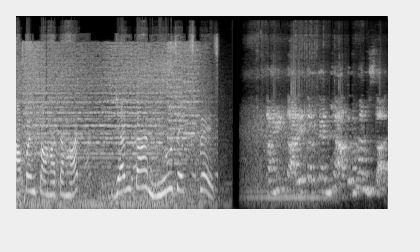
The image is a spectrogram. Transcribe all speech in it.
आपण पाहत आहात जनता न्यूज एक्सप्रेस. काही कार्यकर्त्यांच्या आग्रहानुसार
